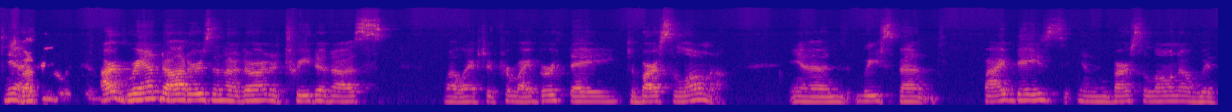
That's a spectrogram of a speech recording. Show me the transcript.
So Yeah. that's really good. our granddaughters and our daughter treated us well actually for my birthday to barcelona and we spent five days in barcelona with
